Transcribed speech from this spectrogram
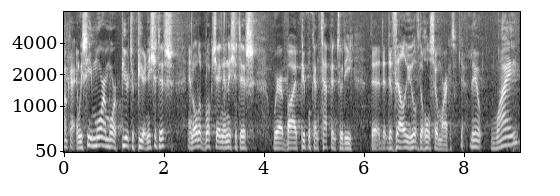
Okay. And we see more and more peer-to-peer initiatives and other blockchain initiatives whereby people can tap into the, the, the, the value of the wholesale market. Yeah, Leo, why?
